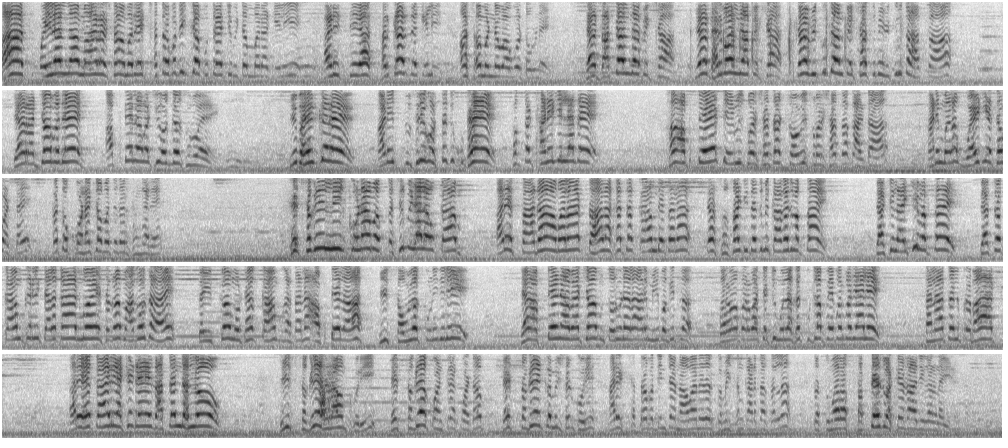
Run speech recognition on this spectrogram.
आज पहिल्यांदा महाराष्ट्रामध्ये छत्रपतींच्या पुतळ्याची विटंबना केली आणि ते या सरकारने केली असं म्हणणं वागवं ठरू नये. ह्या जात्यांपेक्षा या धर्मांपेक्षा त्या विकृतांपेक्षा तुम्ही विकृत आहात का? या राज्यामध्ये आपटे नावाची योजना सुरू आहे. ही भयंकर आहे. आणि दुसरी गोष्ट ती कुठे आहे? फक्त ठाणे जिल्ह्यात आहे. हा आपटे तेवीस वर्षाचा चोवीस वर्षाचा कार्टा आणि मला वाईट याचं वाटतंय का तो कोणाच्या मतदारसंघात आहे? हे सगळी लिंक कोणा मग कशी मिळालं हो काम? अरे साधा आम्हाला दहा लाखाचं काम देताना त्या सोसायटीचा तुम्ही कागद बघताय. त्याची लायकी बघताय. त्याचं काम करेल त्याला काय अनुभव आहे? सगळं मागवत आहे तर इतकं मोठं काम करताना आपटेला ही सवलत कोणी दिली? ह्या आपटे नावाच्या तरुणाला अरे मी बघितलं. परवा परवा त्याची मुलाखत कुठल्या पेपरमध्ये आले? सनातन प्रभात. अरे हे काय रॅकेट आहे? जातन धरलो ही सगळी हरामखोरी हे सगळं कॉन्ट्रॅक्ट वाटप हे सगळे कमिशन खोरी. अरे छत्रपतींच्या नावाने जर कमिशन काढत असाल ना तर तुम्हाला सत्तेच बसण्याचा अधिकार नाहीये.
